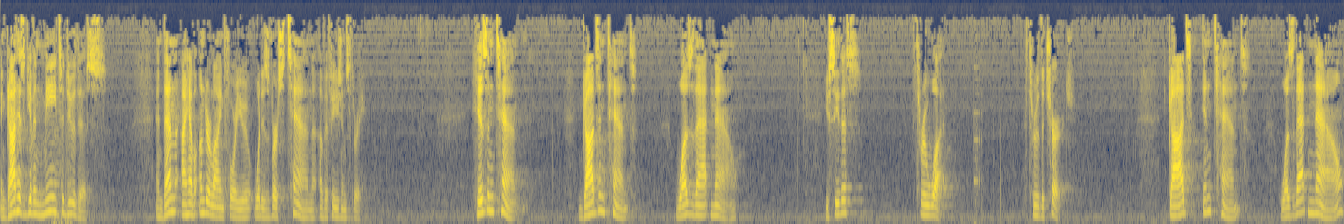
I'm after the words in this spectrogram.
And God has given me to do this. And then I have underlined for you what is verse 10 of Ephesians 3. His intent, God's intent was that now you see this? Through what? Through the church. God's intent was that now,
